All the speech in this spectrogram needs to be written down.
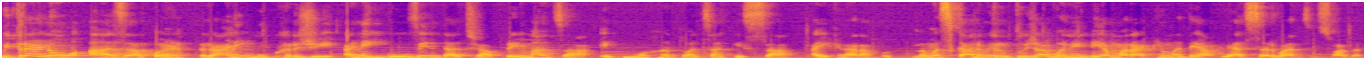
मित्रांनो आज आपण राणी मुखर्जी आणि गोविंदाच्या प्रेमाचा एक महत्त्वाचा किस्सा ऐकणार आहोत. नमस्कार मी ऋतुजा वन इंडिया मराठीमध्ये आपल्या सर्वांचं स्वागत.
